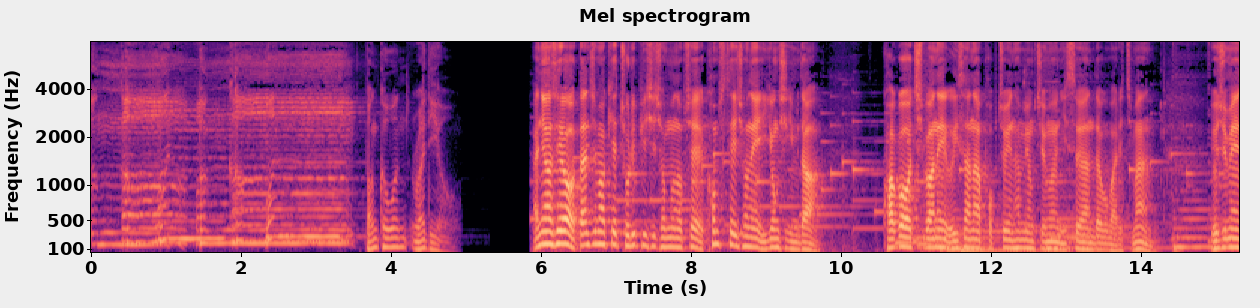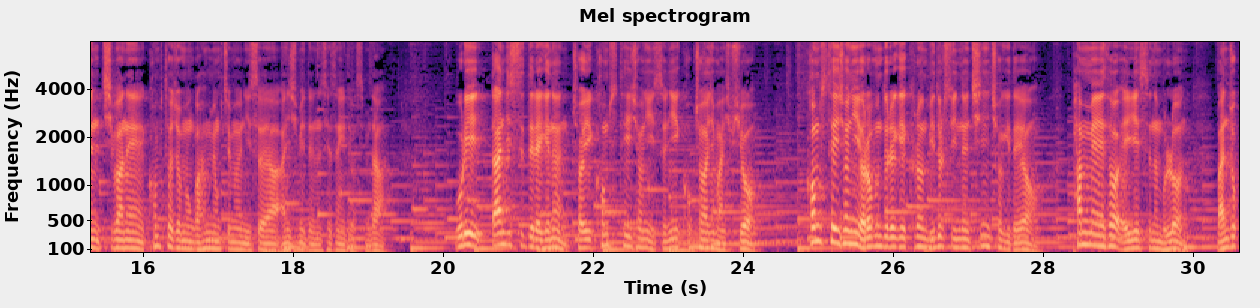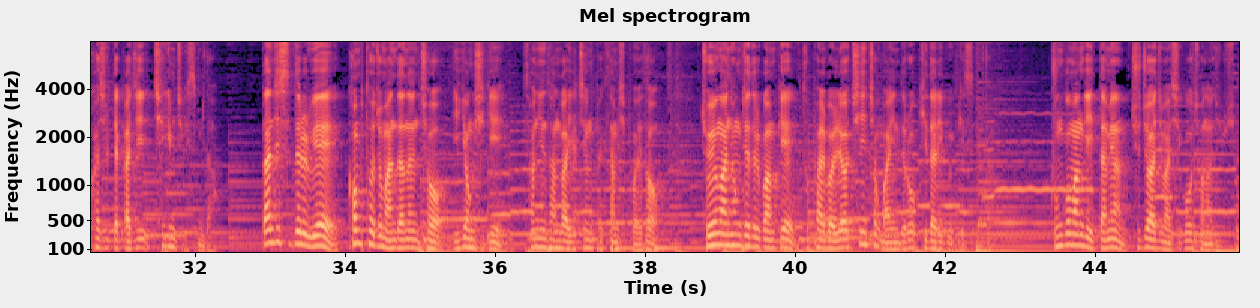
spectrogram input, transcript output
벙커원, 벙커원, 벙커원 라디오. 안녕하세요. 딴지마켓 조립 PC 전문 업체 컴스테이션의 이경식입니다. 과거 집안에 의사나 법조인 한 명쯤은 있어야 한다고 말했지만 요즘엔 집안에 컴퓨터 전문가 한 명쯤은 있어야 안심이 되는 세상이 되었습니다. 우리 딴지스들에게는 저희 컴스테이션이 있으니 걱정하지 마십시오. 컴스테이션이 여러분들에게 그런 믿을 수 있는 친인척이 되어 판매에서 AS는 물론 만족하실 때까지 책임지겠습니다. 딴지스들을 위해 컴퓨터 좀 안다는 저 이경식이 선인상가 1층 130호에서 조용한 형제들과 함께 두 팔 벌려 친인척 마인드로 기다리고 있겠습니다. 궁금한 게 있다면 주저하지 마시고 전화 주십시오.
